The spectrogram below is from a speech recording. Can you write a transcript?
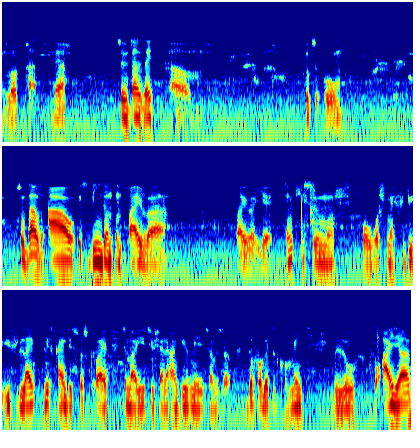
a lot part there. So that's it. Um, go to home. So that's how it's being done on Fiverr. Fiverr, yeah. Thank you so much for watching my video. If you like, please kindly subscribe to my YouTube channel and give me a thumbs up. Don't forget to comment below for ideas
